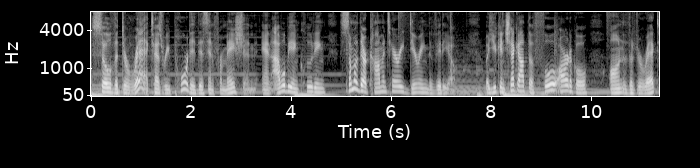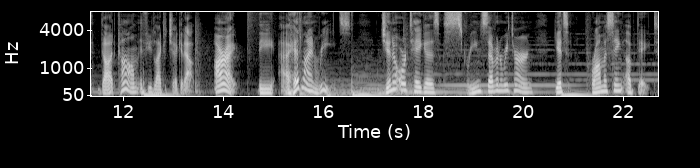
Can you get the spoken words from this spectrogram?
So, the Direct has reported this information, and I will be including some of their commentary during the video. But you can check out the full article on thedirect.com if you'd like to check it out. All right, the headline reads Jenna Ortega's Scream 7 return gets promising update.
